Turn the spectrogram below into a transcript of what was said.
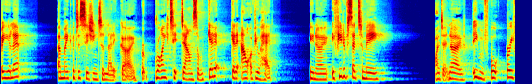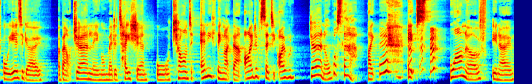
Feel it and make a decision to let it go, but write it down somewhere. Get it, get it out of your head. You know, if you'd have said to me, I don't know, even four, three, four years ago about journaling or meditation or chant, anything like that, I'd have said to you, I would journal, what's that? Like, it's one of, you know,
